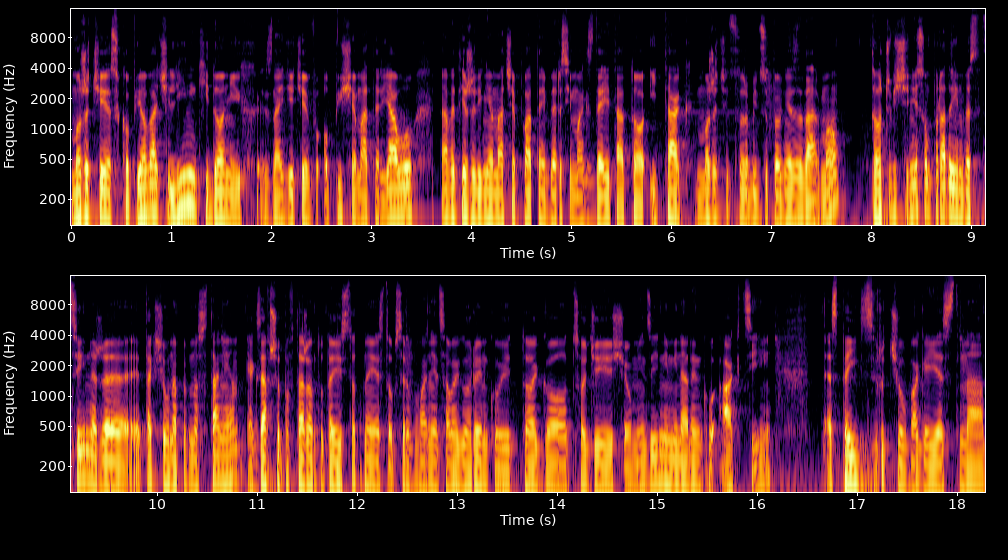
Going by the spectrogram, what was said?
Możecie je skopiować. Linki do nich znajdziecie w opisie materiału. Nawet jeżeli nie macie płatnej wersji Max Data, to i tak możecie to zrobić zupełnie za darmo. To oczywiście nie są porady inwestycyjne, że tak się na pewno stanie. Jak zawsze powtarzam, tutaj istotne jest obserwowanie całego rynku i tego, co dzieje się m.in. na rynku akcji. SPX, zwróćcie uwagę, jest na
